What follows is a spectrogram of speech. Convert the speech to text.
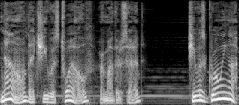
Now that she was 12, her mother said, she was growing up,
